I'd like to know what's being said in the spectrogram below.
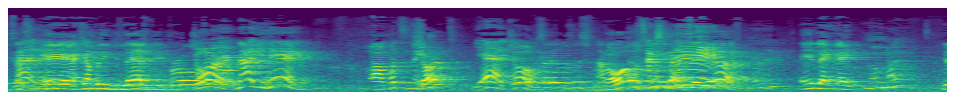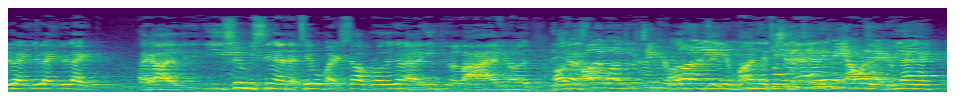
He says, Nah, "Hey, I can't believe you left me, bro." George, not you him. Um, what's his name? Sharp? Yeah, Joe. I thought it was this one. No, it was texting me. And you're like, like, you're like, you're like, you're like, like, uh, you shouldn't be sitting at that table by yourself, bro. They're gonna eat you alive, you know. These guys, all they want to do is take your all they wanna money. take your money, You take your should've me, I would have take your bag.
